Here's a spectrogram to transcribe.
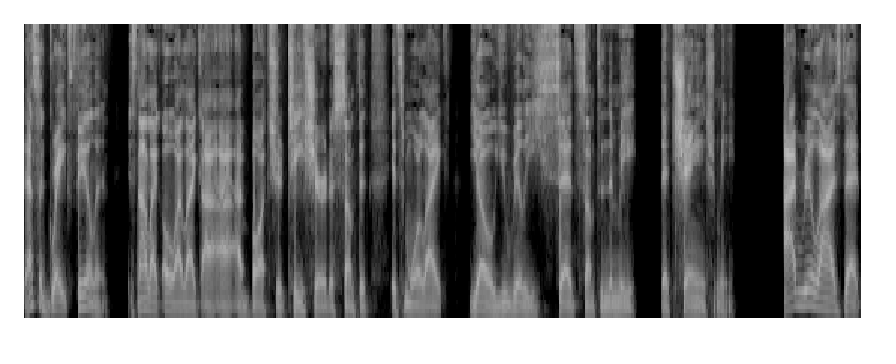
That's a great feeling. It's not like, oh, I like I, I, I bought your T-shirt or something. It's more like, yo, you really said something to me that changed me. I realized that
